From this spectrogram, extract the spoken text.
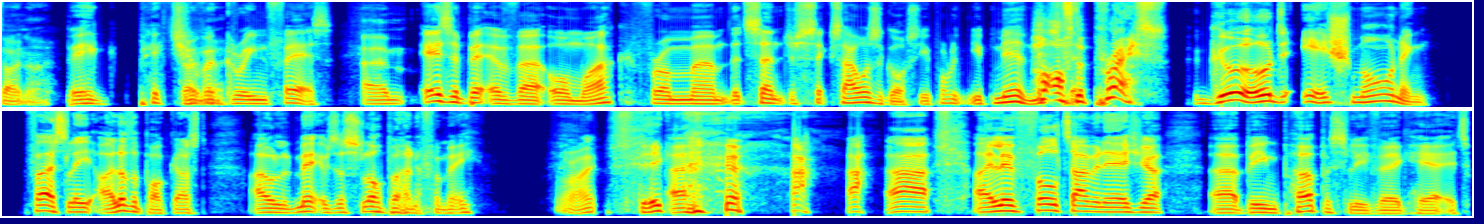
Don't know. Big picture Don't of a know. green face. Um, Here's a bit of uh, homework from um, that's sent just six hours ago. So you probably you may have hot off missed the press. good-ish morning. Firstly, I love the podcast. I will admit it was a slow burner for me. All right. Dig. Uh, I live full time in Asia, uh, being purposely vague here. It's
